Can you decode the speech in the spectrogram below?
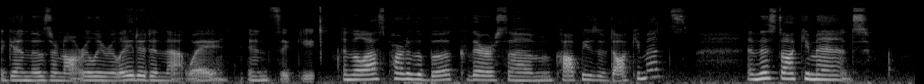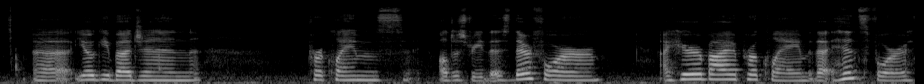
again, those are not really related in that way in Sikhi. In the last part of the book, there are some copies of documents in this document, uh, Yogi Bhajan proclaims, I'll just read this, therefore, I hereby proclaim that henceforth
